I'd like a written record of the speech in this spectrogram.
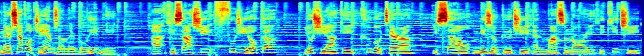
And there are several jams on there, believe me. Uh, Hisashi Fujioka, Yoshiaki Kubotera, Isao Mizoguchi, and Masanori Hikichi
